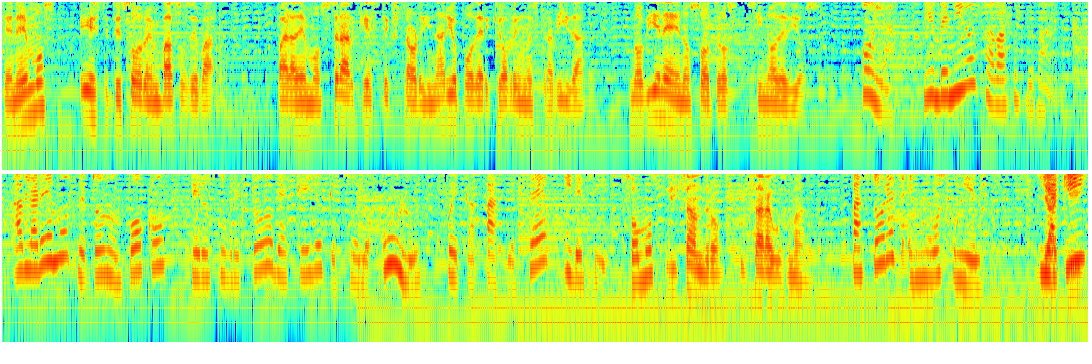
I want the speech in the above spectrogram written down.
Tenemos este tesoro en vasos de barro para demostrar que este extraordinario poder que obra en nuestra vida no viene de nosotros, sino de Dios. Hola, bienvenidos a Vasos de Barro. Hablaremos de todo un poco, pero sobre todo de aquello que solo uno fue capaz de hacer y decir. Somos Lisandro y Sara Guzmán. Pastores en Nuevos Comienzos. Y, aquí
